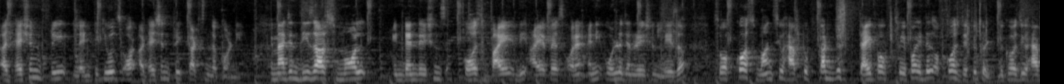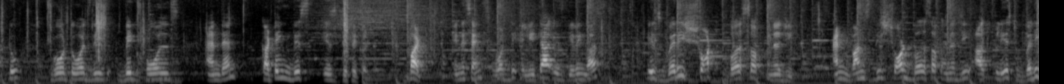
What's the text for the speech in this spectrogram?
adhesion-free lenticules or adhesion-free cuts in the cornea. Imagine these are small indentations caused by the IFS or any older generation laser. So of course, once you have to cut this type of paper, it is of course difficult because you have to go towards these big holes and then cutting this is difficult. But in a sense, what the ELITA is giving us is very short bursts of energy and once these short bursts of energy are placed very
